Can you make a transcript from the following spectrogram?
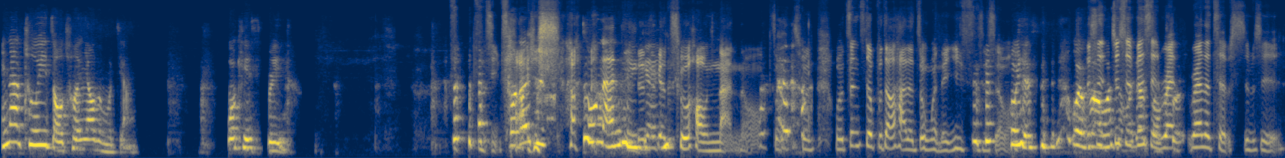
哎，那初一走春要怎么讲？Walking Spring，自己 查一下。出难题，这个出好难哦。走春，我甚至都不知道它的中文的意思是什么。我也是，我也不知道。就是就是，visit relatives 是不是？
